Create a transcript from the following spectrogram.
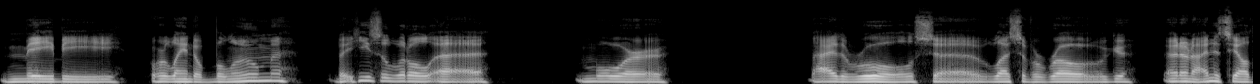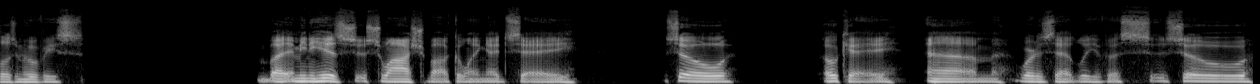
maybe Orlando Bloom, but he's a little uh, more by the rules, uh, less of a rogue. I don't know. I didn't see all those movies. But, I mean, he is swashbuckling, I'd say. So, okay. Um, where does that leave us? So,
